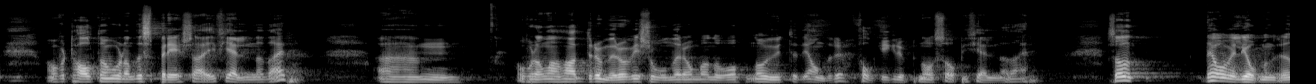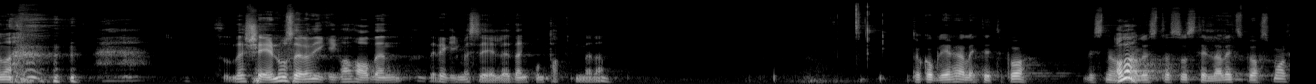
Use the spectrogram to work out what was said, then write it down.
Han fortalte om hvordan det sprer seg i fjellene der. Um, og hvordan han har drømmer og visjoner om å nå, nå, ut til de andre folkegruppene også oppe i fjellene der. Så det var veldig oppmuntrende. Så det skjer noe selv om vi ikke kan ha den regelmessige eller den kontakten med dem. Dere blir her litt etterpå hvis noen Ja har lyst til å stille litt spørsmål.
